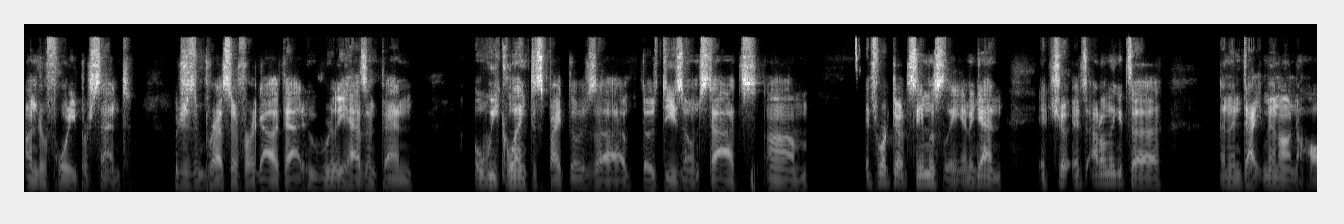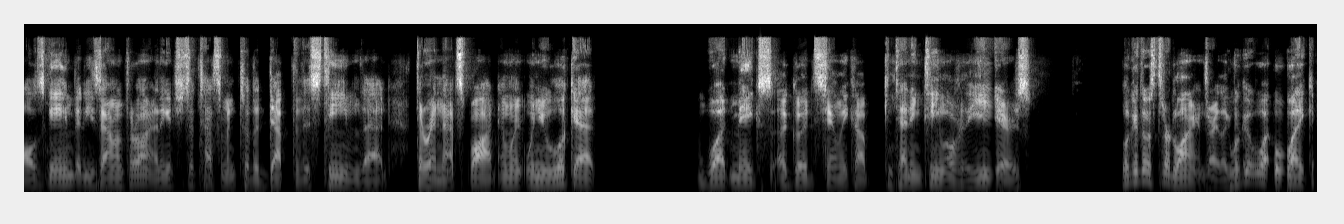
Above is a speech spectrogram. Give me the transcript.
under 40%, which is impressive for a guy like that who really hasn't been a weak link despite those, uh, those D zone stats. Um, it's worked out seamlessly. And again, it should, it's, I don't think it's a, an indictment on Hall's game that he's down on the third line. I think it's just a testament to the depth of this team that they're in that spot. And when, when you look at what makes a good Stanley Cup contending team over the years, look at those third lines, right? Like look at what like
